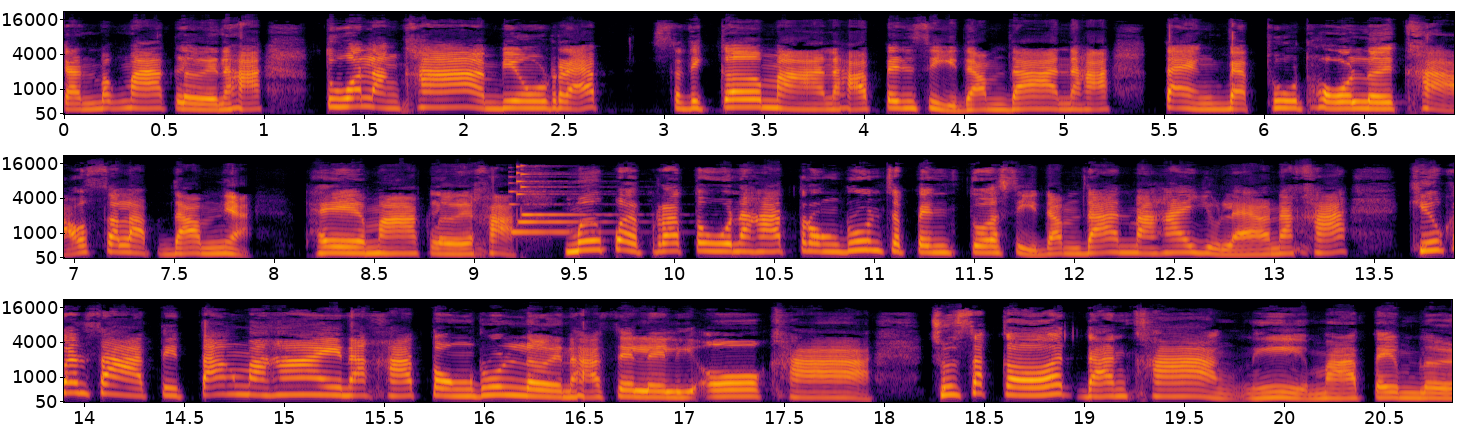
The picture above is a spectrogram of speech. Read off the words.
กันมากๆเลยนะคะ ตัวหลังคามิวแรป ติกเกอร์มานะคะ เป็นสีดำด้านนะคะ แต่งแบบทูโทนเลยขาวสลับดำเนี่ยเท่มากเลยค่ะ มือเปิดประตูนะคะ ตรงรุ่นจะเป็นตัวสีดำด้านมาให้อยู่แล้วนะคะ คิ้วกันศาสตร์ติดตั้งมาให้นะคะ ตรงรุ่นเลยนะคะเซเลริโอค่ะ ชุดสเกิร์ตด้านข้างนี่มาเต็มเลย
